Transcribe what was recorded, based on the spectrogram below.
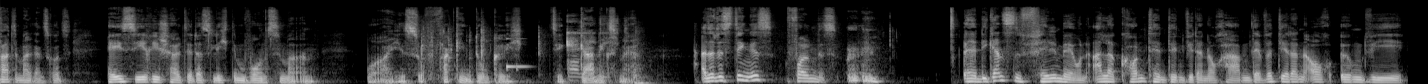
Warte mal ganz kurz. Hey Siri, schalte das Licht im Wohnzimmer an. Boah, hier ist so fucking dunkel, ich sehe gar nichts mehr. Also das Ding ist folgendes. Äh, die ganzen Filme und aller Content, den wir dann auch haben, der wird ja dann auch irgendwie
